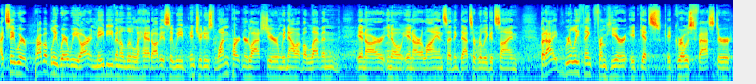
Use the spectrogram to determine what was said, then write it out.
I'd say we're probably where we are and maybe even a little ahead. Obviously, we introduced one partner last year and we now have 11 in our, you know, in our alliance. I think that's a really good sign. But I really think from here it gets it grows faster.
